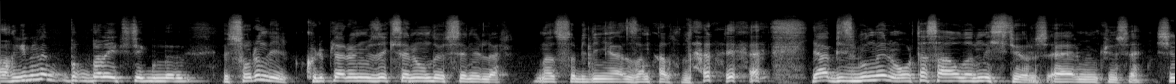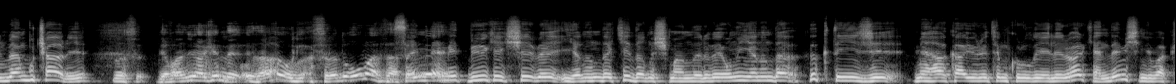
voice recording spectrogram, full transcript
hangi birine para yetişecek bunların? E, sorun değil. Kulüpler önümüzdeki sene onu da üstlenirler. Nasılsa bir dünya zam aldılar. ya biz bunların orta saha olanını istiyoruz eğer mümkünse. Şimdi ben bu çağrıyı Nasıl? Yabancı hakem de e, zaten o sırada o var zaten. Sayın de. Mehmet Büyükekşi ve yanındaki danışmanları ve onun yanında hık deyici MHK yönetim kurulu üyeleri varken demişim ki bak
